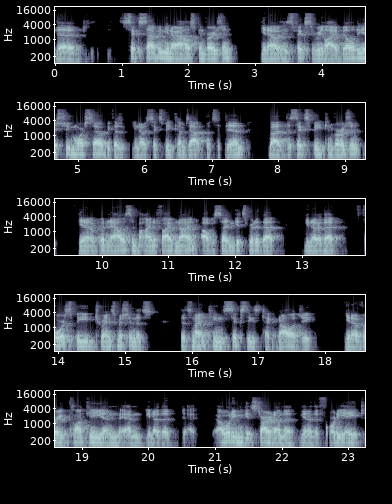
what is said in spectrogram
the six seven. You know Alice conversion. You know has fixed the reliability issue more so because you know six speed comes out and puts it in, but the six speed conversion you know, put an Allison behind a five nine, all of a sudden gets rid of that, you know, that four speed transmission that's that's 1960s technology, you know, very clunky and and you know the I wouldn't even get started on the you know the 48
